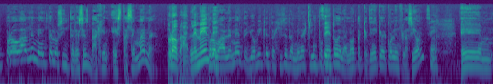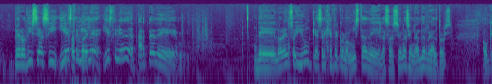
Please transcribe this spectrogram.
probablemente los intereses bajen esta semana. Probablemente. Probablemente. Yo vi que trajiste también aquí un poquito de la nota que tiene que ver con la inflación. Sí. Em, pero dice así, y este, viene, y este viene de parte de, de Lorenzo Yun, que es el jefe economista de la Asociación Nacional de Realtors. ¿ok?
